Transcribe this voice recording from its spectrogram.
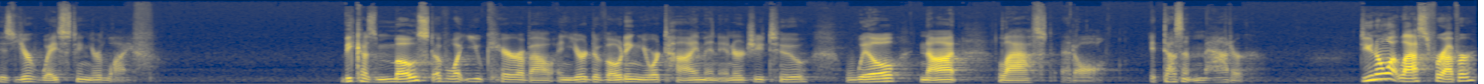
is you're wasting your life. Because most of what you care about and you're devoting your time and energy to will not last at all. It doesn't matter. Do you know what lasts forever?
